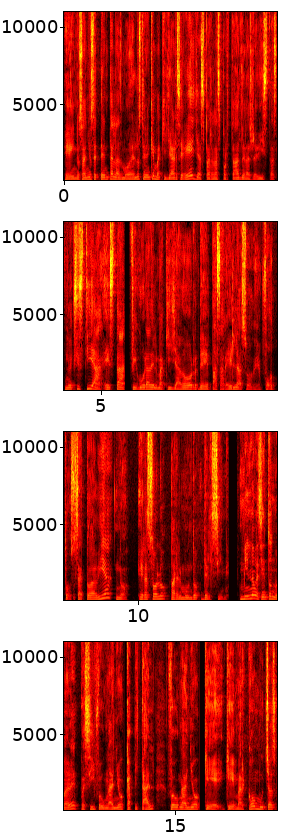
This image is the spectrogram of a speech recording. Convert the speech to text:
En los años 70 las modelos tenían que maquillarse ellas para las portadas de las revistas. No existía esta figura del maquillador de pasarelas o de fotos. O sea, todavía no. Era solo para el mundo del cine. 1909, pues sí, fue un año capital, fue un año que, que marcó muchas,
